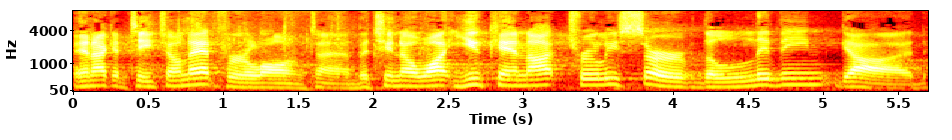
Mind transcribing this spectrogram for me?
And I could teach on that for a long time. But you know what? You cannot truly serve the living God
